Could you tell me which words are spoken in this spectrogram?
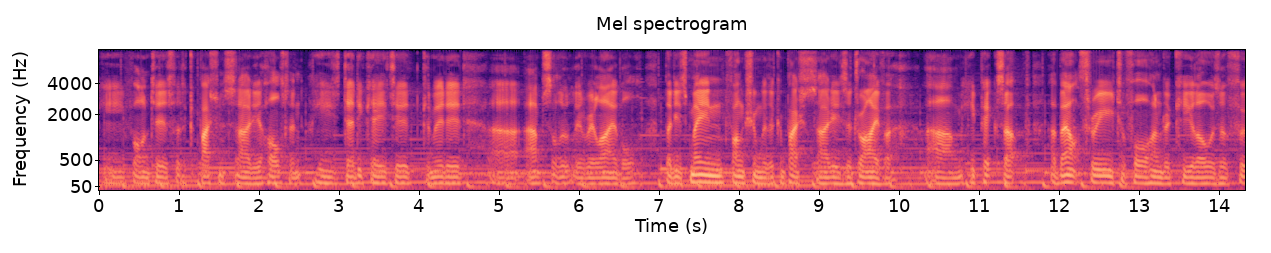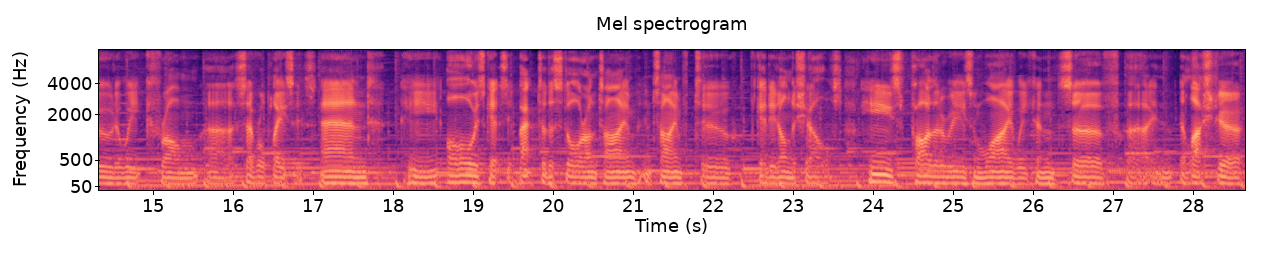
He volunteers for the Compassion Society of Halton. He's dedicated, committed, uh, absolutely reliable. But his main function with the Compassion Society is a driver. Um, he picks up about three to 400 kilos of food a week from uh, several places. And he always gets it back to the store on time, in time to get it on the shelves. He's part of the reason why we can serve uh, in last year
